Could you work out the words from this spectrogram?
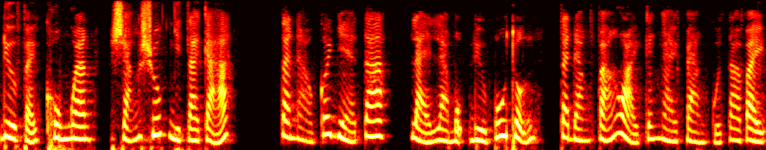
đều phải khôn ngoan, sáng suốt như ta cả. Ta nào có dè ta lại là một điều mâu thuẫn, ta đang phá hoại cái ngai vàng của ta vậy.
